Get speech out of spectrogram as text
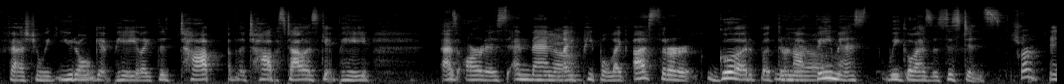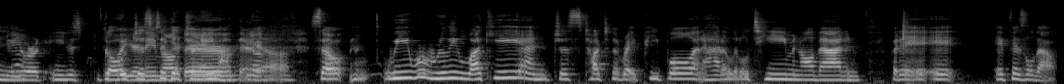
Fashion Week, you don't get paid. Like the top of the top stylists get paid as artists, and then Yeah. like people like us that are good but they're Yeah. not famous, we go as assistants Sure. in New Yeah. York, and you just go just to get your name out there. Yeah. So we were really lucky and just talked to the right people, and I had a little team and all that, and but it it, it fizzled out.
